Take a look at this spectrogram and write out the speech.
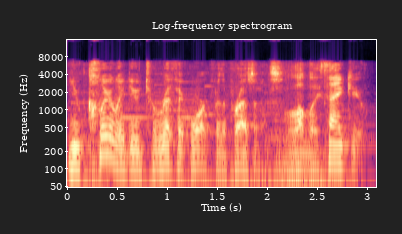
You clearly do terrific work for the presidents. Lovely. Thank you.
